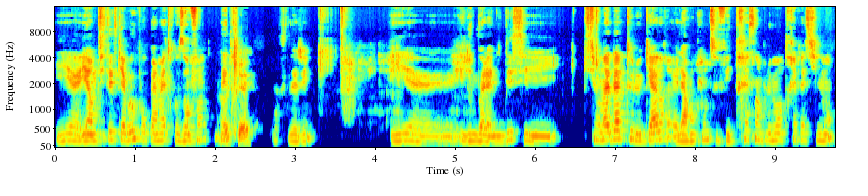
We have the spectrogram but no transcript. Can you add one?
Et, euh, un petit escabeau pour permettre aux enfants d'être personnes âgées. Et, euh, et, donc, voilà, l'idée, c'est si on adapte le cadre, la rencontre se fait très simplement, très facilement.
